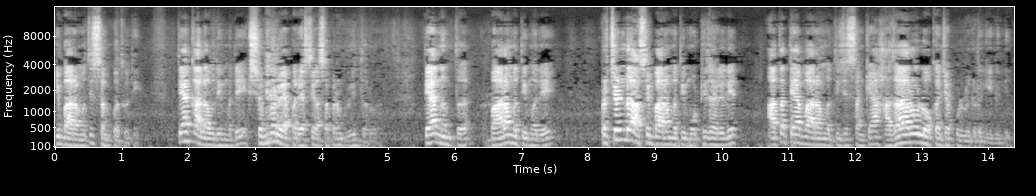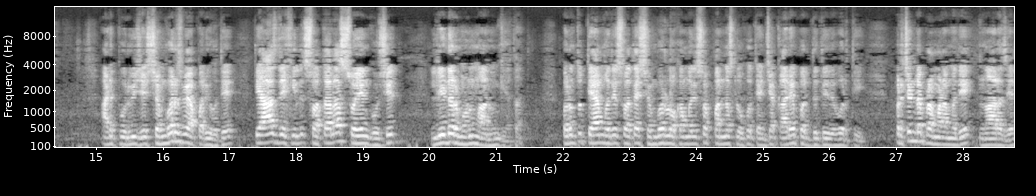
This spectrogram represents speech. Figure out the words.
की बारामती संपत होती. त्या कालावधीमध्ये एक शंभर व्यापारी असतील असं आपण गृहित धरू. त्यानंतर बारामतीमध्ये प्रचंड असे बारामती मोठी झालेली आहेत. आता त्या बारामतीची संख्या हजारो लोकांच्या पूर्वीकडे गेलेली आहे. आणि पूर्वी जे शंभरच व्यापारी होते ते आज देखील स्वतःला स्वयंघोषित लीडर म्हणून मानून घेतात. परंतु त्यामध्ये स्वतः शंभर लोकांमध्ये स्व पन्नास लोक त्यांच्या कार्यपद्धतीवरती प्रचंड प्रमाणामध्ये नाराज आहेत.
